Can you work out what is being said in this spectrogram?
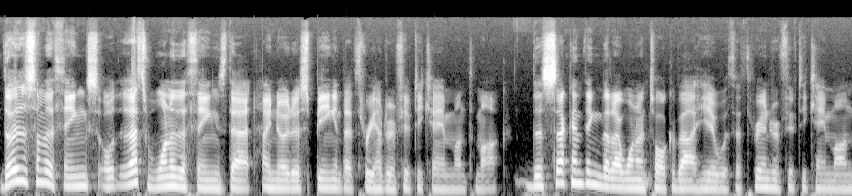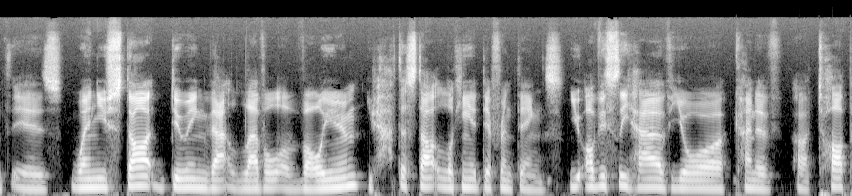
those are some of the things, or that's one of the things that I noticed being at that 350k a month mark. The second thing that I want to talk about here with the 350k month is when you start doing that level of volume volume, you have to start looking at different things. You obviously have your kind of uh, top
